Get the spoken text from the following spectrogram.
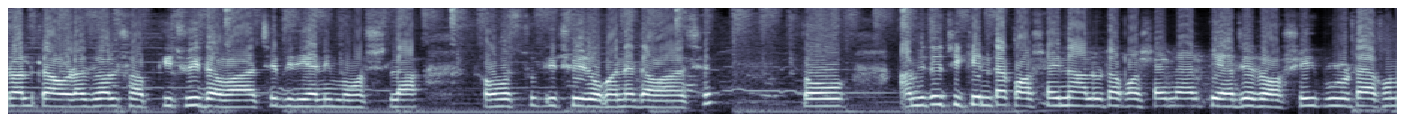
জল, কেওড়া জল সব কিছুই দেওয়া আছে, বিরিয়ানি, মশলা, সমস্ত কিছুই রোগানে দেওয়া আছে। তো আমি তো চিকেনটা কষাই না, আলুটা কষাই না, আর পেঁয়াজের রসেই পুরোটা এখন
